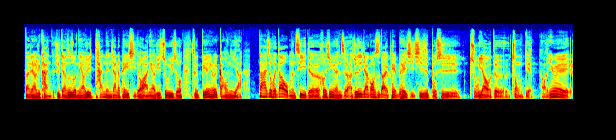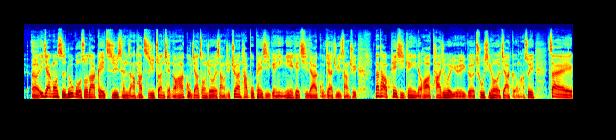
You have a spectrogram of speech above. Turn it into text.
大家要去看的。就假设说你要去。去贪人家的配息的话，你要去注意说，这个别人也会搞你啊。那还是回到我们自己的核心原则啊，就是一家公司到底配不配息，其实不是主要的重点啊。因为呃，一家公司如果说它可以持续成长，它持续赚钱的话，它股价终究会上去。就算它不配息给你，你也可以期待它股价继续上去。那它有配息给你的话，它就会有一个出息后的价格嘛。所以在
